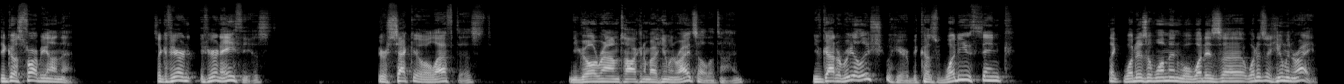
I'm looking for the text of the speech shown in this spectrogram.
it goes far beyond that. It's like if you're, if you're an atheist, you're a secular leftist, and you go around talking about human rights all the time, you've got a real issue here because what do you think? Like, what is a woman? Well, what is a, what is a human right?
